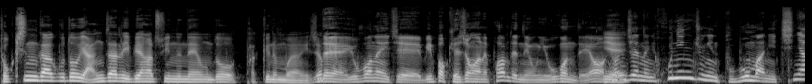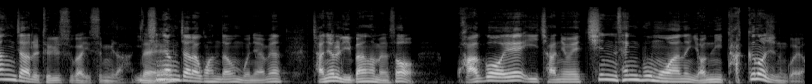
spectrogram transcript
독신 가구도 양자를 입양할 수 있는 내용도 바뀌는 모양이죠. 네, 요번에 이제 민법 개정안에 포함된 내용이 요건데요. 예. 현재는 혼인 중인 부부만이 친양자를 드릴 수가 있습니다. 이 네. 친양자라고 한다면 뭐냐면 자녀를 입양하면서 과거에 이 자녀의 친생부모와는 연이 다 끊어지는 거예요.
